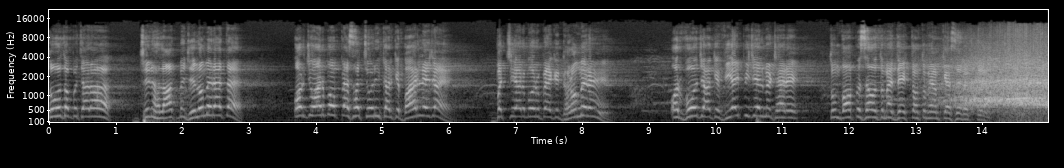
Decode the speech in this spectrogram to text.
तो वो तो बेचारा जिन हालात में जेलों में रहता है और जो अरबों पैसा चोरी करके बाहर ले जाए, बच्चे अरबों रुपए के घरों में रहें और वो जाके वीआईपी जेल में ठहरे, तुम वापस आओ तो मैं देखता हूँ तुम्हें हम कैसे रखते हैं।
